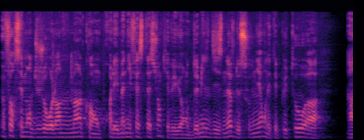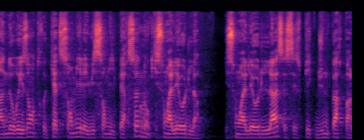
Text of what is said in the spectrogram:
Pas forcément du jour au lendemain. Quand on prend les manifestations qu'il y avait eu en 2019, de souvenir, on était plutôt à, un horizon entre 400 000 et 800 000 personnes, donc ils sont allés au-delà. Ils sont allés au-delà. Ça s'explique d'une part par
